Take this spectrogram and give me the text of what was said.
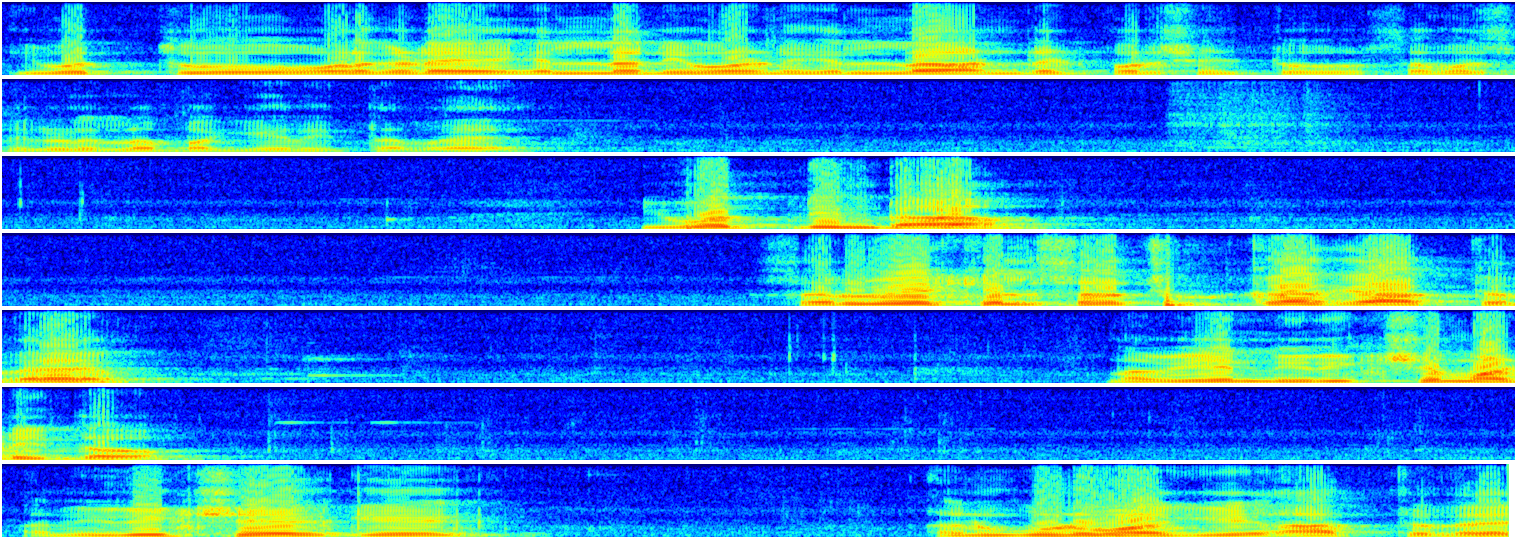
ಇವತ್ತು ಒಳಗಡೆ ಎಲ್ಲ ನಿವಾರಣೆ, ಎಲ್ಲ ಹಂಡ್ರೆಡ್ ಪರ್ಸೆಂಟು ಸಮಸ್ಯೆಗಳೆಲ್ಲ ಬಗೆಹರಿತವೆ. ಇವತ್ತಿನಿಂದ ಸರ್ವೆ ಕೆಲಸ ಚುರುಕಾಗಿ ಆಗ್ತದೆ. ನಾವೇನು ನಿರೀಕ್ಷೆ ಮಾಡಿದ್ದೋ, ಆ ನಿರೀಕ್ಷೆಗೆ ಅನುಗುಣವಾಗಿ ಆಗ್ತದೆ.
